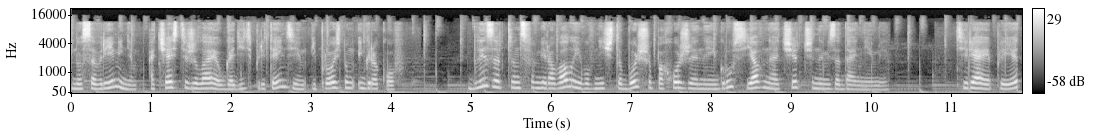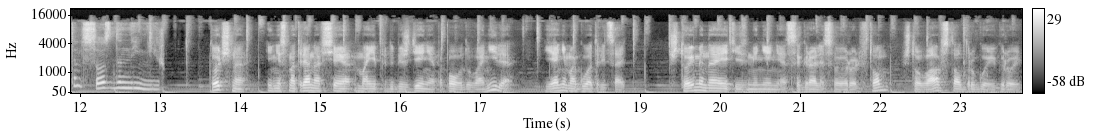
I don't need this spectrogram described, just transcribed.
Но со временем, отчасти желая угодить претензиям и просьбам игроков, Blizzard трансформировала его в нечто больше похожее на игру с явно очерченными заданиями, теряя при этом созданный мир. Точно, и несмотря на все мои предубеждения по поводу ваниля, я не могу отрицать, что именно эти изменения сыграли свою роль в том, что WoW стал другой игрой.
